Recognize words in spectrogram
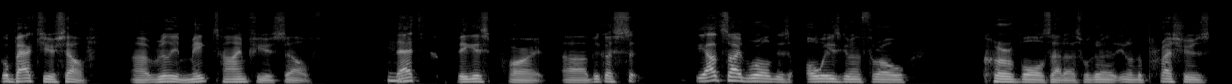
Go back to yourself uh, really make time for yourself. Mm. that's the biggest part uh, because the outside world is always going to throw curveballs at us. We're going to you know the pressures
